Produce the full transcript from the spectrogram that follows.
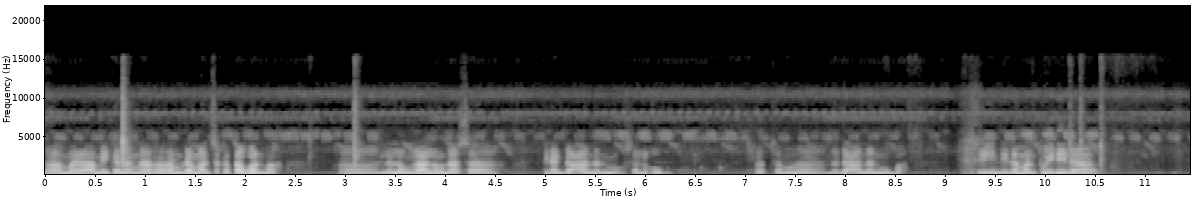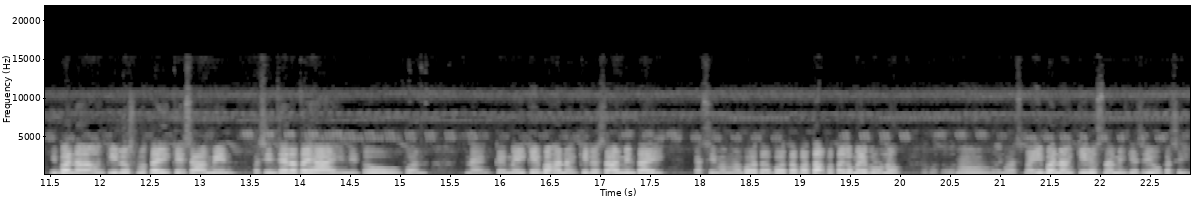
ah, marami ka nang nararamdaman sa katawan ba? Ah, lalong lalo na sa pinagdaanan mo sa loob at sa mga nadaanan mo ba? Kasi hindi naman pwede na iba na ang kilos mo tay kaysa amin pasensya na tay ha hindi to kwan na may kaibahan ang kilos sa amin tay kasi mga bata bata bata patagamay bro no Oo, mas maiba na ang kilos namin kasi yo kasi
